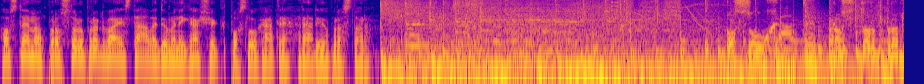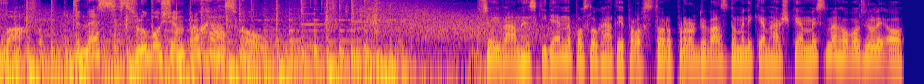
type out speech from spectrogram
Hostem Prostoru pro dva je stále Dominik Hašek. Posloucháte Radio Prostor. Posloucháte Prostor pro dva. Dnes s Lubošem Procházkou. Přeji vám hezký den, posloucháte Prostor pro dva s Dominikem Haškem. My jsme hovořili o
